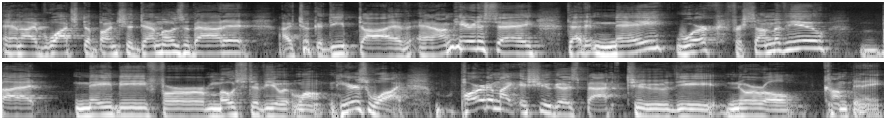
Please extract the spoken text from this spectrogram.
And I've watched a bunch of demos about it. I took a deep dive, and I'm here to say that it may work for some of you, but maybe for most of you it won't. And here's why. Part of my issue goes back to the neural company.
